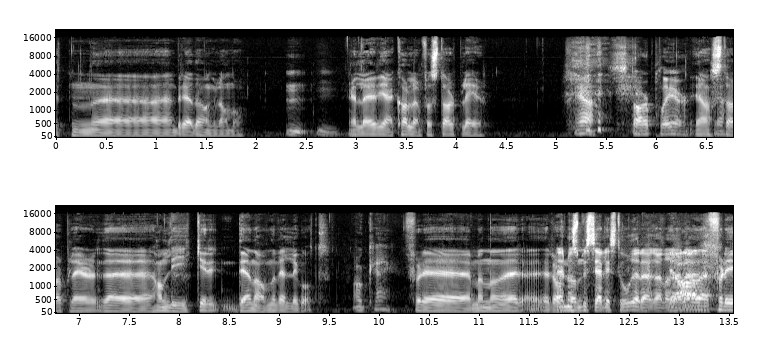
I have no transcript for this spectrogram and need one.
uten eh, Brede Hangeland nå. mm. Eller jeg kaller han for star player. Ja, Star player. Ja, star player. Det, han liker det navnet veldig godt. Okay. Fordi, men det er Er det noen spesiell historie der, eller? Ja, fordi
